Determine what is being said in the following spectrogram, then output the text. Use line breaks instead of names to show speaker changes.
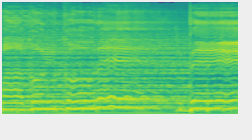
পাগল করে দে।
